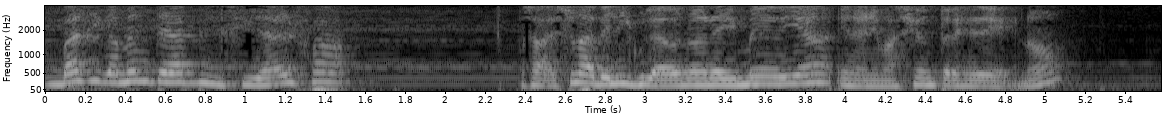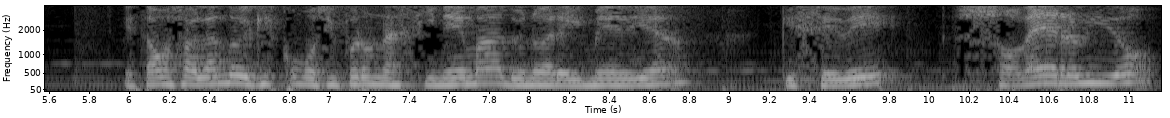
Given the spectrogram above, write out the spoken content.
Básicamente Appleseed Alpha o sea, es una película de una hora y media en animación 3D, ¿no? Estamos hablando de que es como si fuera una cinema de una hora y media que se ve soberbio,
